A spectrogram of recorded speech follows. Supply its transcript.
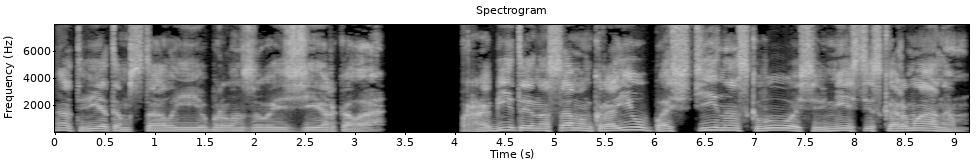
Ответом стало ее бронзовое зеркало, пробитое на самом краю почти насквозь вместе с карманом.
